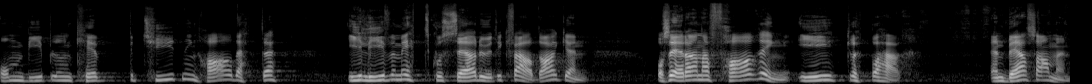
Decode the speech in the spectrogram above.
om Bibelen. Hva betydning har dette i livet mitt? Hvordan ser det ut i hverdagen? Og så er det en erfaring i gruppa her. En ber sammen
